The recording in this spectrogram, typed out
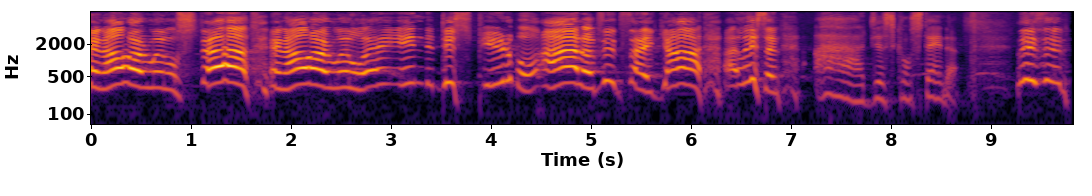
and all our little stuff and all our little indisputable items and say, God, listen, I just gonna stand up. Listen,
